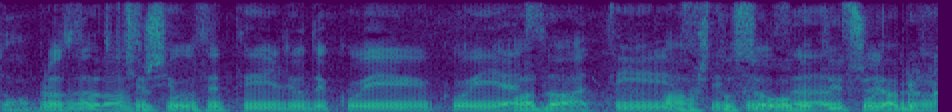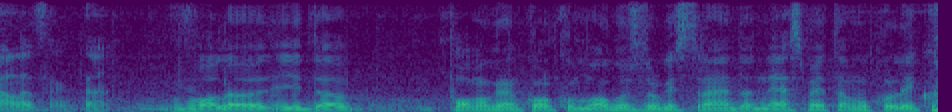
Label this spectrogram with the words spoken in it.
dobro, zato ćeš i uzeti ljude koji, koji jesu, pa da. a ti a što si se ovoga tiče, ja bih da. voleo i da pomognem koliko mogu, s druge strane da ne smetam ukoliko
